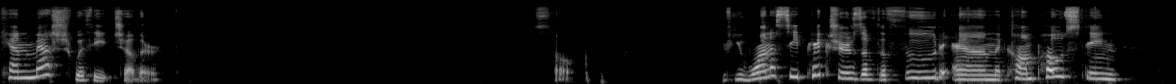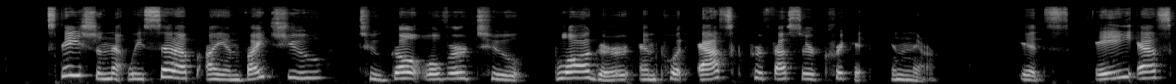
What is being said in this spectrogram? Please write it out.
can mesh with each other. So, if you want to see pictures of the food and the composting station that we set up, I invite you to go over to Blogger and put Ask Professor Cricket in there. It's ask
